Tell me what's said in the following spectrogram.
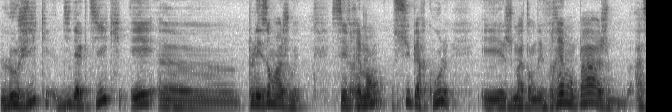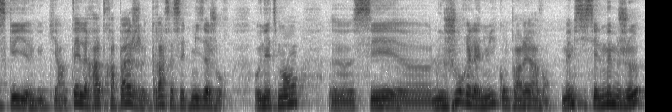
logique, didactique et euh, plaisant à jouer. C'est vraiment super cool et je m'attendais vraiment pas à ce qu'il y ait un tel rattrapage grâce à cette mise à jour. Honnêtement, euh, c'est euh, le jour et la nuit comparé à avant. Même si c'est le même jeu,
